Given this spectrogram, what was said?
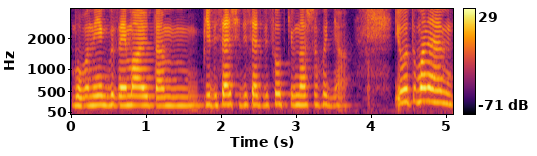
бо вони якби займають там 50-60% нашого дня. І от у мене.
